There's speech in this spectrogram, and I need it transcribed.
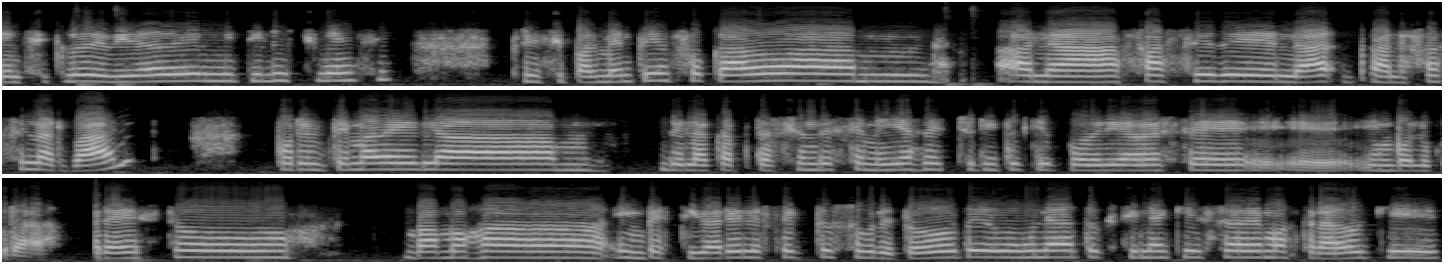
el ciclo de vida del Mytilus chilensis, principalmente enfocado a, a la fase de la, a la fase larval por el tema de la de la captación de semillas de chorito que podría haberse eh, involucrada. Para esto vamos a investigar el efecto sobre todo de una toxina que se ha demostrado que,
